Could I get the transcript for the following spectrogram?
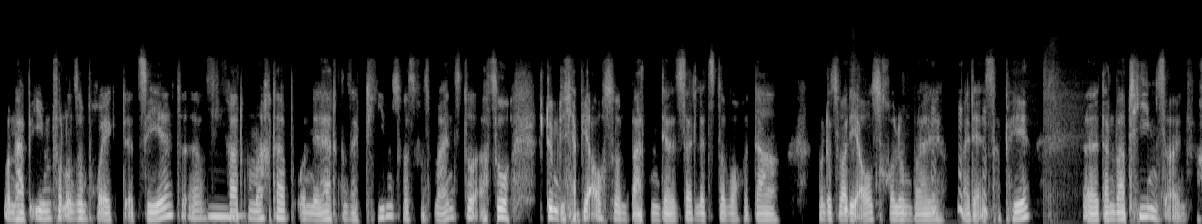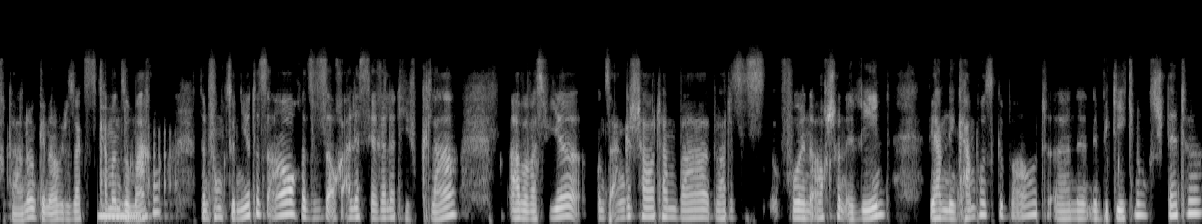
und habe ihm von unserem Projekt erzählt, äh, was mhm. ich gerade gemacht habe. Und er hat gesagt, Teams, was, was meinst du? Ach so, stimmt, ich habe ja auch so einen Button, der ist seit letzter Woche da. Und das war die Ausrollung bei, bei der SAP äh, dann war Teams einfach da. Ne? Genau wie du sagst, das kann man so mhm. machen. Dann funktioniert das auch. Also es ist auch alles sehr relativ klar. Aber was wir uns angeschaut haben, war, du hattest es vorhin auch schon erwähnt, wir haben den Campus gebaut, äh, eine, eine Begegnungsstätte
